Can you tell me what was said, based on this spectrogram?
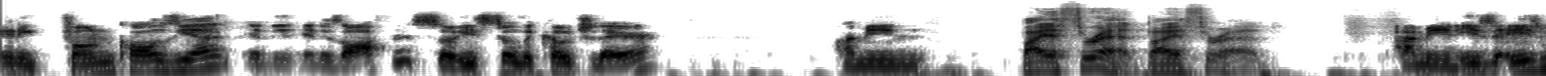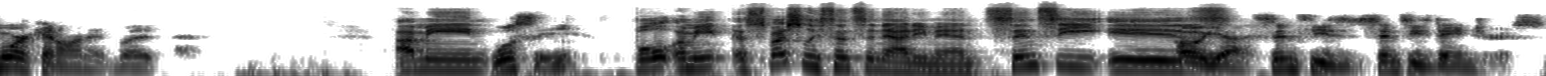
any phone calls yet in in his office, so he's still the coach there. I mean, by a thread, by a thread. I mean, he's he's working on it, but I mean, we'll see. Both. I mean, especially Cincinnati, man. Cincy is. Oh yeah, since he's dangerous.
